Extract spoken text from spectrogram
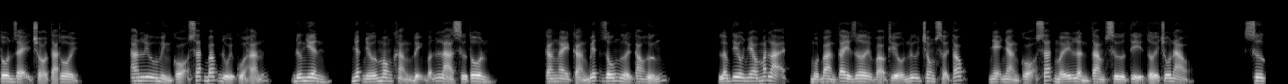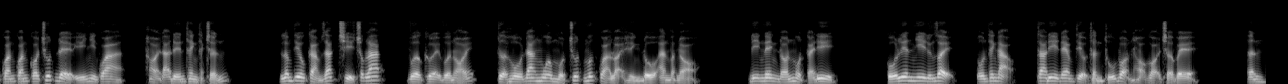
tôn dạy cho ta thôi. An lưu hình cọ sát bắp đùi của hắn, đương nhiên, nhất nhớ mong khẳng định vẫn là sư tôn. Càng ngày càng biết dấu người cao hứng. Lâm tiêu nheo mắt lại, một bàn tay rơi vào thiếu nữ trong sợi tóc, nhẹ nhàng cọ sát mấy lần tam sư tỷ tới chỗ nào. Sư quán quán có chút để ý nhìn qua, hỏi đã đến thanh thạch trấn. Lâm tiêu cảm giác chỉ chốc lát, vừa cười vừa nói, tựa hồ đang mua một chút mức quả loại hình đồ ăn vật nhỏ. Đi nên đón một cái đi. Cố liên nhi đứng dậy, ôn thanh đạo, ta đi đem tiểu thần thú bọn họ gọi trở về. Ân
